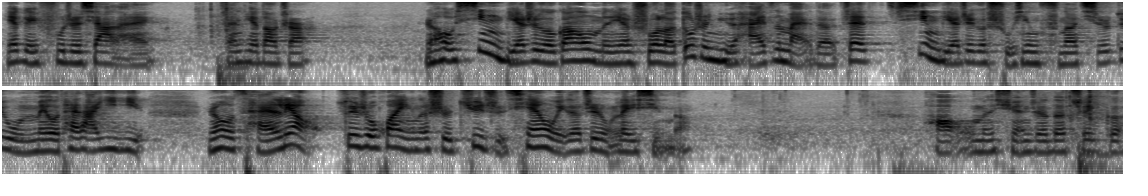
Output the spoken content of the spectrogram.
也给复制下来，粘贴到这儿。然后性别这个，刚刚我们也说了，都是女孩子买的，在性别这个属性词呢，其实对我们没有太大意义。然后材料最受欢迎的是聚酯纤维的这种类型的。好，我们选择的这个。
